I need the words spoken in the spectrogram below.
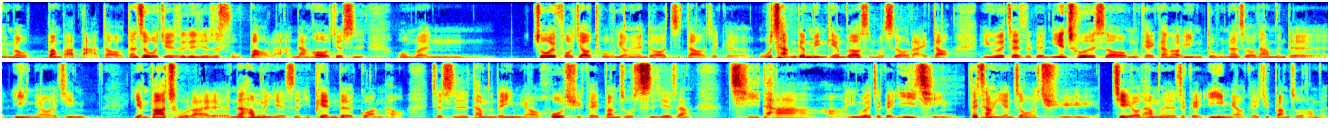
有没有办法达到？但是我觉得这个就是福报啦。然后就是我们作为佛教徒，永远都要知道这个无常跟明天不知道什么时候来到。因为在这个年初的时候，我们可以看到印度那时候他们的疫苗已经研发出来了，那他们也是一片乐观哈，就是他们的疫苗或许可以帮助世界上其他哈，因为这个疫情非常严重的区域，借由他们的这个疫苗可以去帮助他们。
